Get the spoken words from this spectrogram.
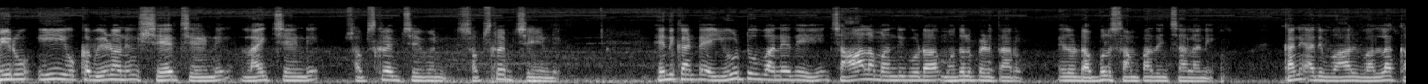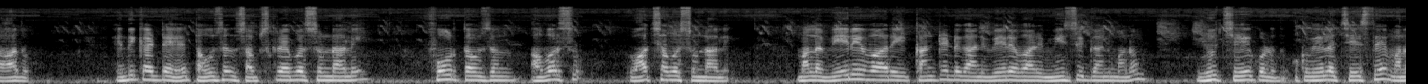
మీరు ఈ యొక్క వీడియోని షేర్ చేయండి లైక్ చేయండి సబ్స్క్రైబ్ చేయండి సబ్స్క్రైబ్ చేయండి. ఎందుకంటే యూట్యూబ్ అనేది చాలామంది కూడా మొదలు పెడతారు ఏదో డబ్బులు సంపాదించాలని. కానీ అది వారి వల్ల కాదు. ఎందుకంటే థౌజండ్ సబ్స్క్రైబర్స్ ఉండాలి four thousand hours watch hours ఉండాలి. మళ్ళీ వేరే వారి కంటెంట్ కానీ వేరే వారి మ్యూజిక్ కానీ మనం యూజ్ చేయకూడదు. ఒకవేళ చేస్తే మన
